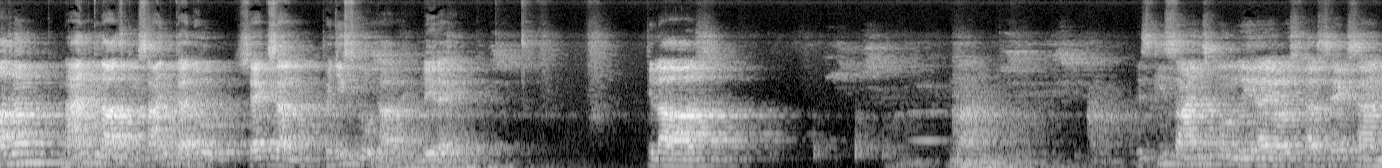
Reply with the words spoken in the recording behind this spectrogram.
आज हम नाइन्थ क्लास की साइंस का जो सेक्शन फिजिक्स को उठा रहे ले रहे हैं। क्लास इसकी साइंस को ले रहे हैं और इसका सेक्शन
